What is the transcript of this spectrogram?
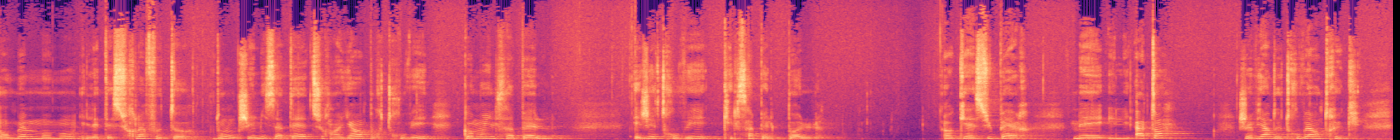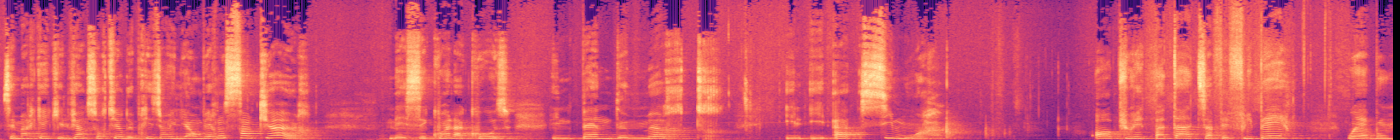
au même moment, il était sur la photo. Donc, j'ai mis sa tête sur un lien pour trouver comment il s'appelle. Et j'ai trouvé qu'il s'appelle Paul. Ok, super. Mais il... Attends, je viens de trouver un truc. C'est marqué qu'il vient de sortir de prison il y a environ 5 heures. Mais c'est quoi la cause? Une peine de meurtre. Il y a 6 mois. Oh, purée de patates, ça fait flipper. Ouais, bon,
